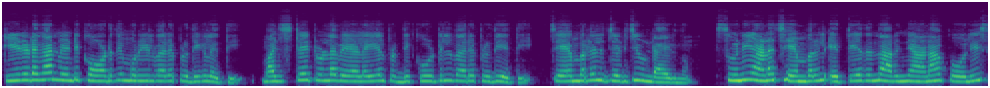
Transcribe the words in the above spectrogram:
കീഴടങ്ങാൻ വേണ്ടി കോടതി മുറിയിൽ വരെ പ്രതികളെത്തി മജിസ്ട്രേറ്റ് ഉള്ള വേളയിൽ പ്രതിക്കൂട്ടിൽ വരെ പ്രതി എത്തി. ചേംബറിൽ ജഡ്ജി ഉണ്ടായിരുന്നു. സുനിയാണ് ചേംബറിൽ എത്തിയതെന്ന് അറിഞ്ഞാണ് പോലീസ്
